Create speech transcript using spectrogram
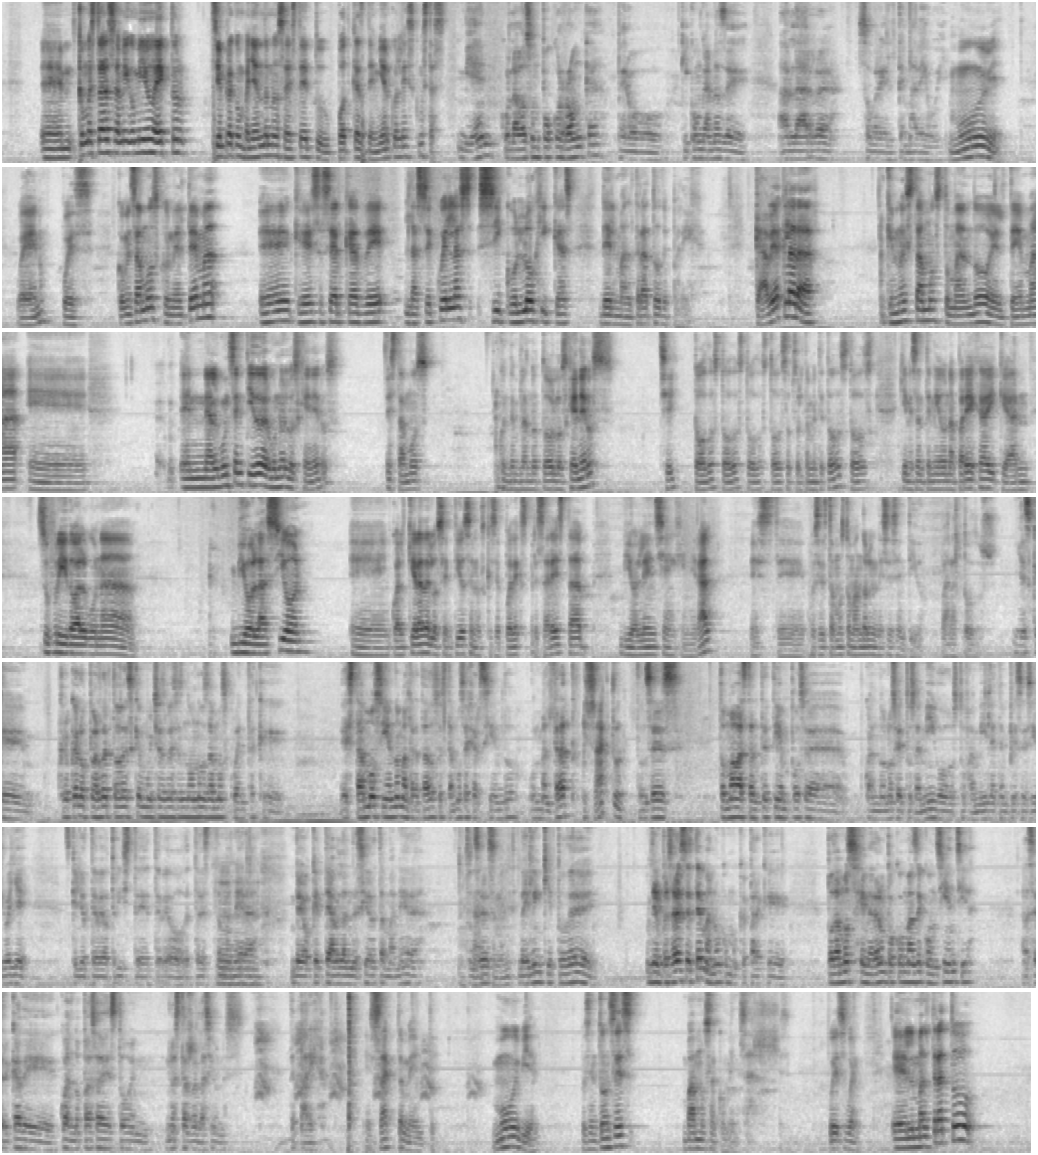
Em, ¿Cómo estás, amigo mío, Héctor? Siempre acompañándonos a este tu podcast de miércoles. ¿Cómo estás? Bien, con la voz un poco ronca, pero aquí con ganas de hablar eh, sobre el tema de hoy. Muy bien. Bueno, pues comenzamos con el tema eh, que es acerca de las secuelas psicológicas del maltrato de pareja. Cabe aclarar que no estamos tomando el tema eh, en algún sentido de alguno de los géneros. Estamos contemplando todos los géneros, ¿sí? Todos, todos, todos, todos, absolutamente todos, todos quienes han tenido una pareja y que han sufrido alguna violación eh, en cualquiera de los sentidos en los que se puede expresar esta violencia en general, este, pues estamos tomándolo en ese sentido para todos. Y es que creo que lo peor de todo es que muchas veces no nos damos cuenta que estamos siendo maltratados o estamos ejerciendo un maltrato. Exacto. Entonces, toma bastante tiempo, o sea, cuando, no sé, tus amigos, tu familia te empieza a decir, oye, es que yo te veo triste, te veo de esta manera, veo que te hablan de cierta manera. Entonces, de ahí la inquietud de, de empezar este tema, ¿no? Como que para que podamos generar un poco más de conciencia acerca de cuando pasa esto en nuestras relaciones de pareja. Exactamente. Muy bien. Pues entonces vamos a comenzar. Pues bueno, el maltrato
